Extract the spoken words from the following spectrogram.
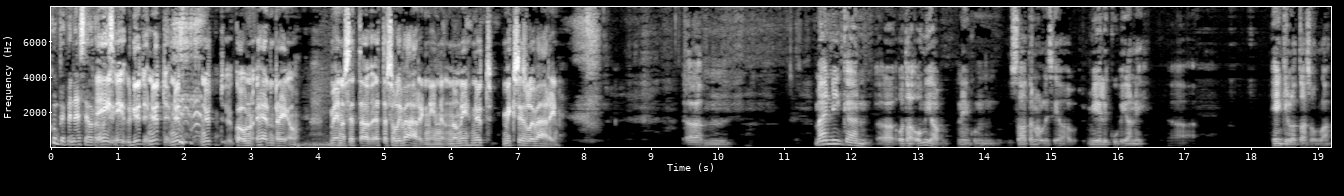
kumpi menee seuraavaksi? Ei, ei nyt, nyt, nyt, nyt, kun Henri meinasi, että, että se oli väärin, niin no niin, nyt, miksi se oli väärin? Ähm, mä en niinkään äh, ota omia niin kuin, saatanallisia mielikuviani henkilötasolla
